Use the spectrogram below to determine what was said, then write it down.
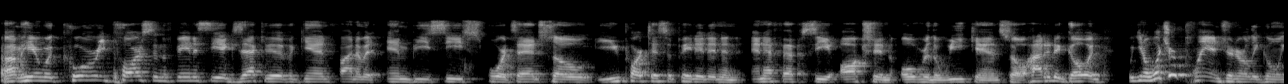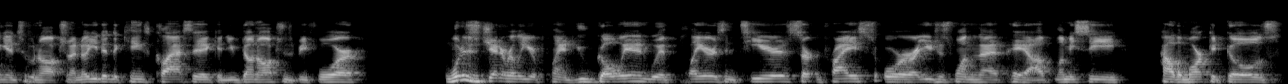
I'm here with Corey Parson, the fantasy executive. Again, find him at NBC Sports Edge. So you participated in an NFFC auction over the weekend. So how did it go? And you know, what's your plan generally going into an auction? I know you did the Kings Classic and you've done auctions before. What is generally your plan? You go in with players and tiers, certain price, or are you just one that, hey, I'll, let me see how the market goes,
